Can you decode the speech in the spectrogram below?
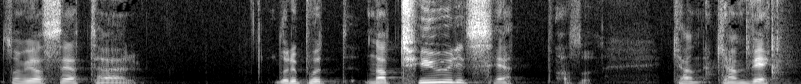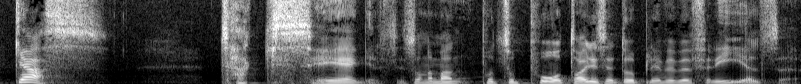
som vi har sett här då det på ett naturligt sätt alltså, kan, kan väckas tacksägelse. Som när man på ett så påtagligt sätt upplever befrielse.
